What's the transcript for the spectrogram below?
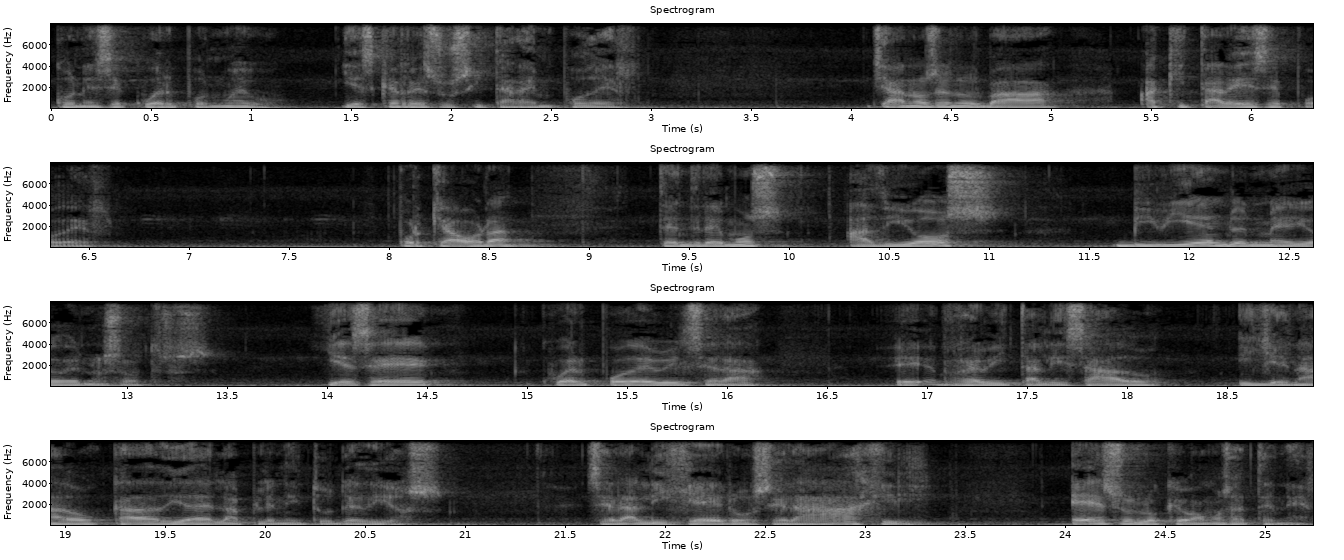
con ese cuerpo nuevo y es que resucitará en poder. Ya no se nos va a quitar ese poder, porque ahora tendremos a Dios viviendo en medio de nosotros y ese cuerpo débil será eh, revitalizado, y llenado cada día de la plenitud de Dios. Será ligero, será ágil. Eso es lo que vamos a tener.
